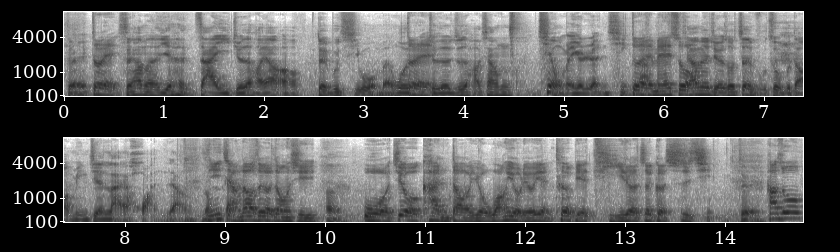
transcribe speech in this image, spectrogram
对对，所以他们也很在意，觉得好像哦，对不起我们，或者觉得就是好像欠我们一个人情。对，没错。他们就觉得说政府做不到，民间来还这样。你讲到这个东西，嗯，我就看到有网友留言特。别提了这个事情，对，他说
